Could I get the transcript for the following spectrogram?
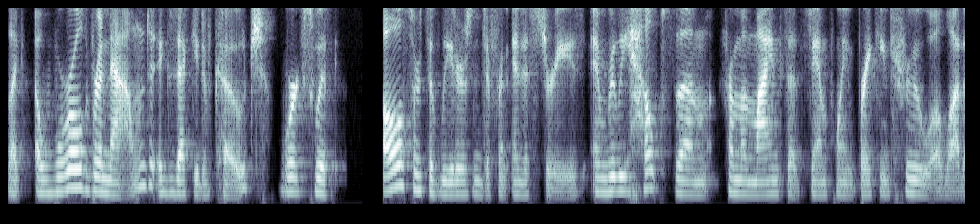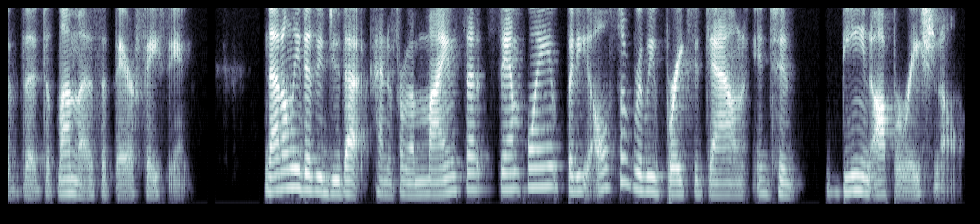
like a world renowned executive coach, works with all sorts of leaders in different industries and really helps them from a mindset standpoint, breaking through a lot of the dilemmas that they're facing. Not only does he do that kind of from a mindset standpoint, but he also really breaks it down into being operational.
